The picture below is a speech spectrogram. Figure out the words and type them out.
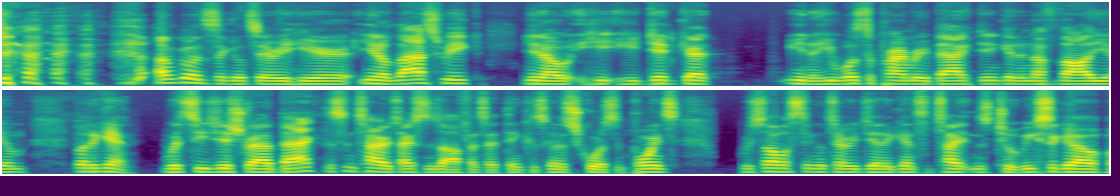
I'm going Singletary here. You know, last week, you know, he he did get You know, he was the primary back, didn't get enough volume. But again, with CJ Stroud back, this entire Texans offense, I think, is going to score some points. We saw what Singletary did against the Titans two weeks ago.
